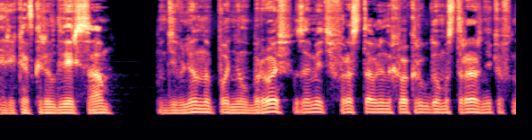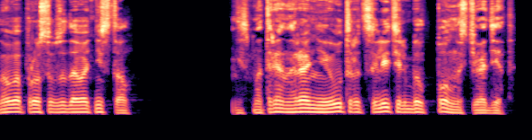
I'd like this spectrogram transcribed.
Эрик открыл дверь сам, Удивленно поднял бровь, заметив расставленных вокруг дома стражников, но вопросов задавать не стал. Несмотря на раннее утро, целитель был полностью одет.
